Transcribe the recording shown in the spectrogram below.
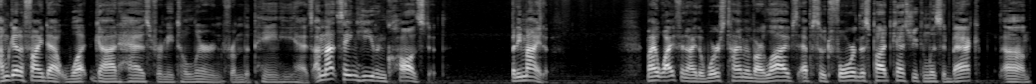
I'm going to find out what God has for me to learn from the pain He has. I'm not saying He even caused it, but He might have. My wife and I, the worst time of our lives, episode four in this podcast, you can listen back, um,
